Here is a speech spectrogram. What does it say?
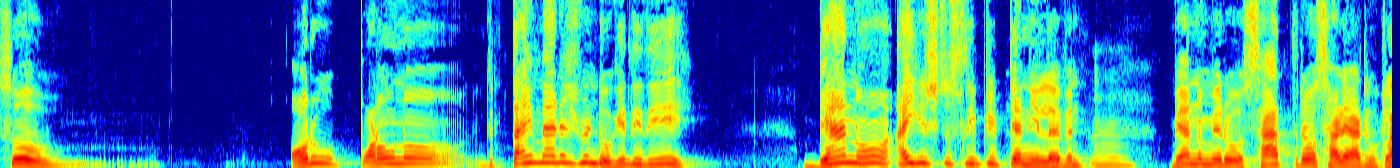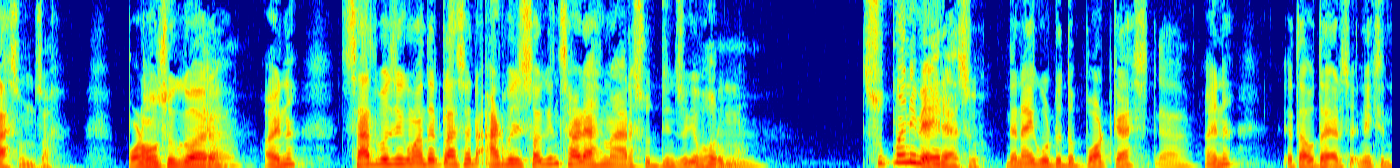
सो अरू पढाउन टाइम म्यानेजमेन्ट हो कि दिदी? बिहान I use to sleep till ten eleven बिहान मेरो सात र साढे आठको क्लास हुन्छ। पढाउँछु गएर होइन। सात बजीको मात्र क्लास होइन आठ बजी सकिन्छ साढे आठमा आएर सुत्दिन्छु कि भरौँ म सुत्न नि भ्याइरहेको छु। Then I go to the podcast. होइन। यताउता हेर्छु। एकछिन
